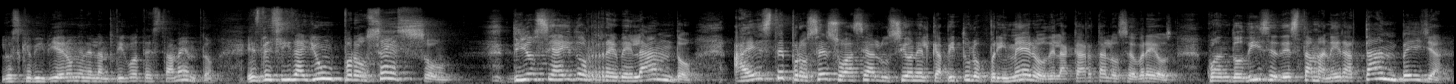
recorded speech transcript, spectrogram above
los que vivieron en el Antiguo Testamento. Es decir, hay un proceso. Dios se ha ido revelando. A este proceso hace alusión el capítulo primero de la carta a los Hebreos, cuando dice de esta manera tan bella,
